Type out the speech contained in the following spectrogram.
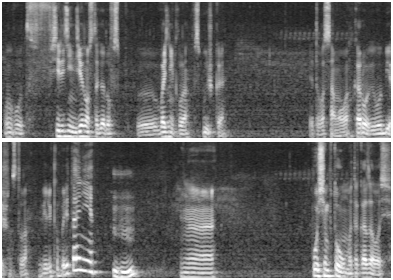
вот в середине 90-х годов э, возникла вспышка этого самого коровьего бешенства в Великобритании, угу. по симптомам это казалось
